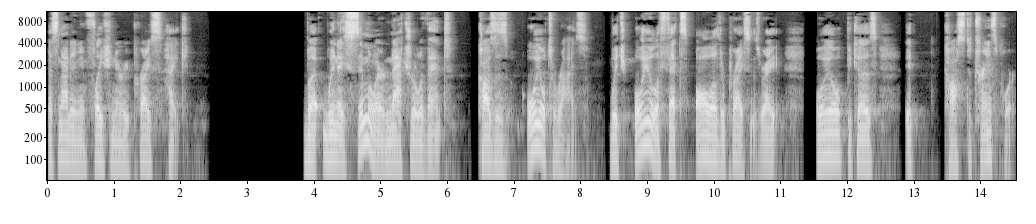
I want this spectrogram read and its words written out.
That's not an inflationary price hike. But when a similar natural event causes oil to rise, which oil affects all other prices, right? Oil because costs to transport.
